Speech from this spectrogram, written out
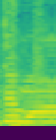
c'était moi.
